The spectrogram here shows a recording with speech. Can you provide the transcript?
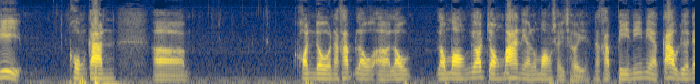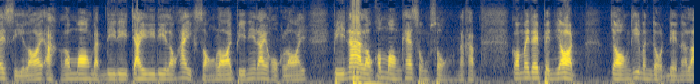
ที่โครงการคอนโดนะครับเราเเราเรามองยอดจองบ้านเนี่ยเรามองเฉยๆนะครับปีนี้เนี่ยเก้าเดือนได้ 400อะเรามองแบบดีๆ ใจดีๆ เราให้อีก 200 ปีนี้ได้ 600 ปีหน้าเราก็มองแค่ทรงๆนะครับ ก็ไม่ได้เป็นยอด จองที่มันโดดเด่นอะไร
